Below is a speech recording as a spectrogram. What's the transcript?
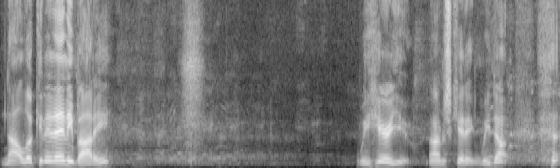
not looking at anybody. We hear you. No, I'm just kidding. We don't.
